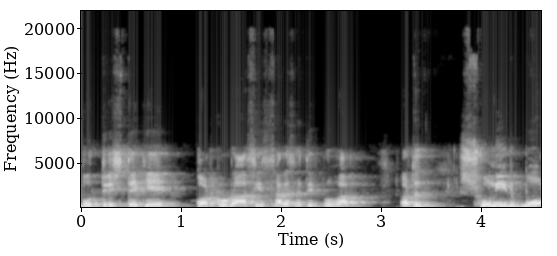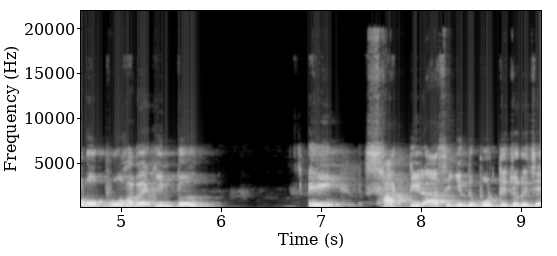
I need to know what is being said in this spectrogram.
বত্রিশ থেকে কর্কট রাশির সাড়ে সাতির প্রভাব। অর্থাৎ শনির বড় প্রভাবে কিন্তু এই সাতটি রাশি কিন্তু পড়তে চলেছে।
